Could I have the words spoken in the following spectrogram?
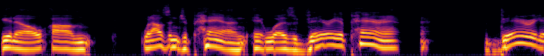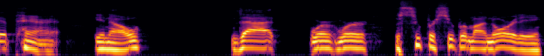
You know, um, when I was in Japan, it was very apparent, very apparent, you know, that we're, we're the super, super minority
